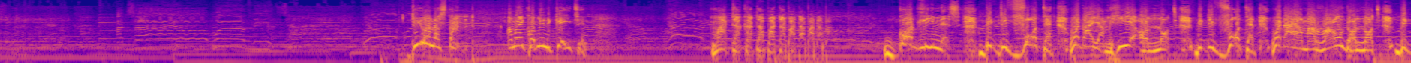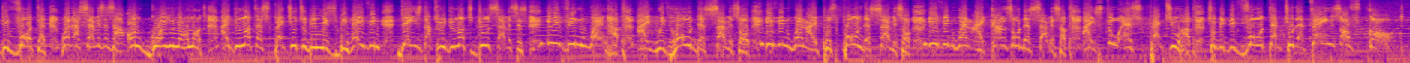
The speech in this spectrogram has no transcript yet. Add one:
Do you understand? Am I communicating? Godliness. Be devoted whether i am here or not. Be devoted whether i am around or not. Be devoted whether services are ongoing or not. I do not expect you to be misbehaving days that we do not do services. Even when i withhold the service or even when i postpone the service or even when i cancel the service i still expect you to be devoted to the things of god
